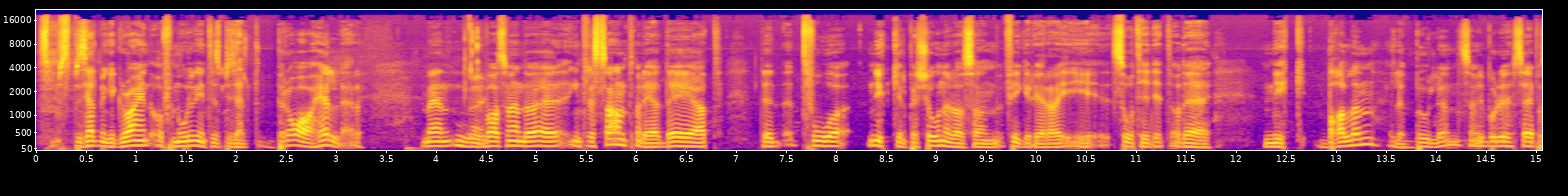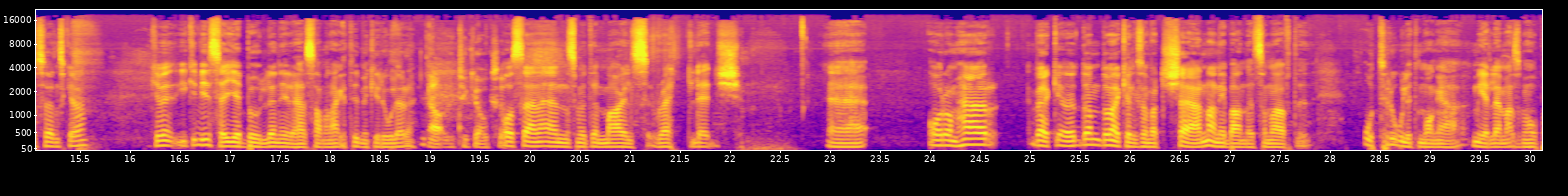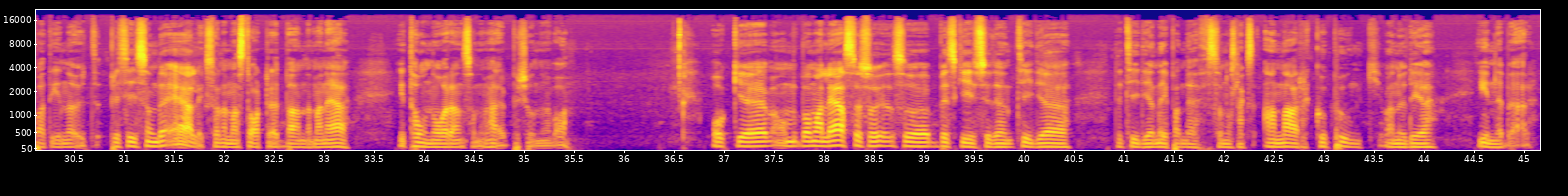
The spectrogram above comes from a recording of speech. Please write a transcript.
speciellt mycket grind och förmodligen inte speciellt bra heller. Men Nej. vad som ändå är intressant med det, det är att det är två nyckelpersoner då som figurerar i så tidigt. Och det är Nick Bullen, eller Bullen som vi borde säga på svenska. Vi säger Bullen i det här sammanhanget, det är mycket roligare. Ja, det tycker jag också. Och sen en som heter Miles Ratledge. Eh, och de här verkar, de, de verkar liksom varit kärnan i bandet som har haft otroligt många medlemmar som har hoppat in och ut. Precis som det är liksom när man startar ett band när man är i tonåren som de här personerna var. Och eh, om vad man läser så, så beskrivs ju den tidiga, det tidiga Napalm Death som någon slags anarkopunk, vad nu det innebär.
